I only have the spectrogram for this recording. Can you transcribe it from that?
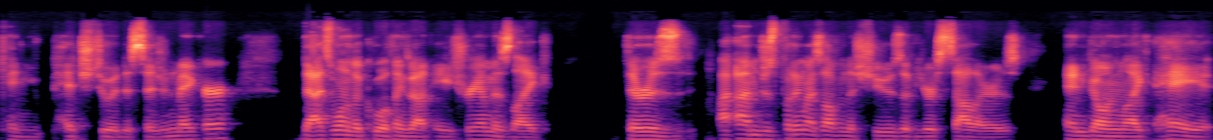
can you pitch to a decision maker. That's one of the cool things about Atrium is like there is i'm just putting myself in the shoes of your sellers and going like hey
